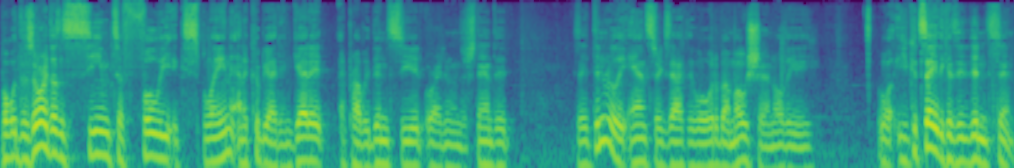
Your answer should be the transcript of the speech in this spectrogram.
But what the Zohar doesn't seem to fully explain, and it could be I didn't get it, I probably didn't see it, or I didn't understand it, is it didn't really answer exactly, well, what about Moshe and all the. Well, you could say because he didn't sin.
